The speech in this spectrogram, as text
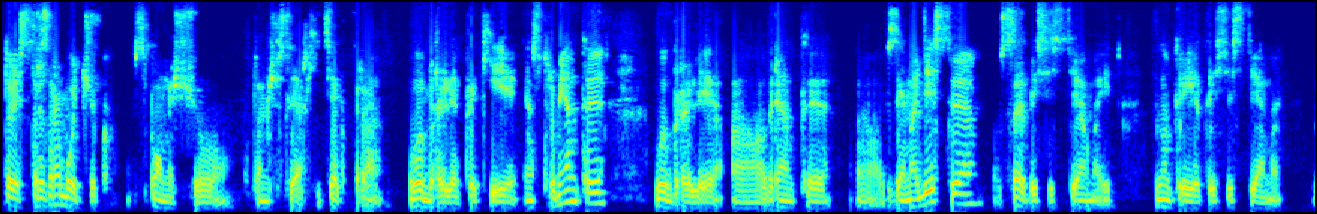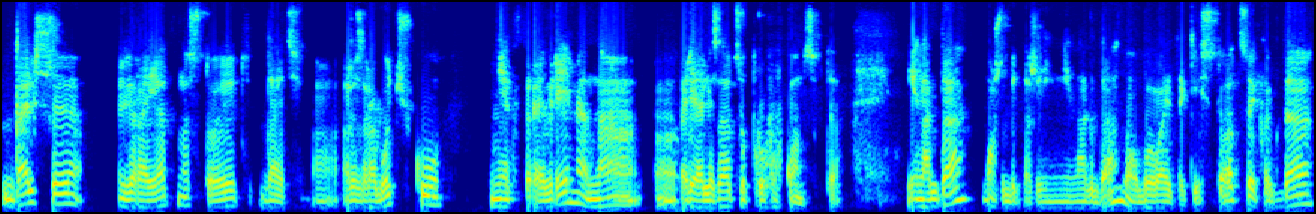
То есть разработчик с помощью, в том числе архитектора, выбрали, какие инструменты, выбрали э, варианты э, взаимодействия с этой системой, внутри этой системы. Дальше, вероятно, стоит дать э, разработчику некоторое время на э, реализацию proof of concept. Иногда, может быть, даже и не иногда, но бывают такие ситуации, когда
